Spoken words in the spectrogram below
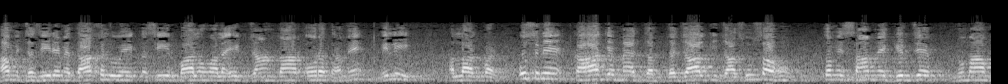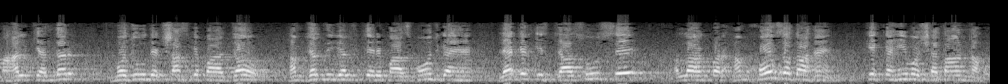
ہم جزیرے میں داخل ہوئے کثیر بالوں والا ایک جاندار عورت ہمیں ملی۔ اللہ اکبر۔ اس نے کہا کہ میں دجال کی جاسوسا ہوں۔ تم اس سامنے گرجے نما محل کے اندر موجود ایک شخص کے پاس جاؤ۔ ہم جلدی جلدی تیرے پاس پہنچ گئے ہیں۔ لیکن اس جاسوس سے اللہ اکبر ہم خوف زدہ ہیں کہ کہیں وہ شیطان نہ ہو۔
